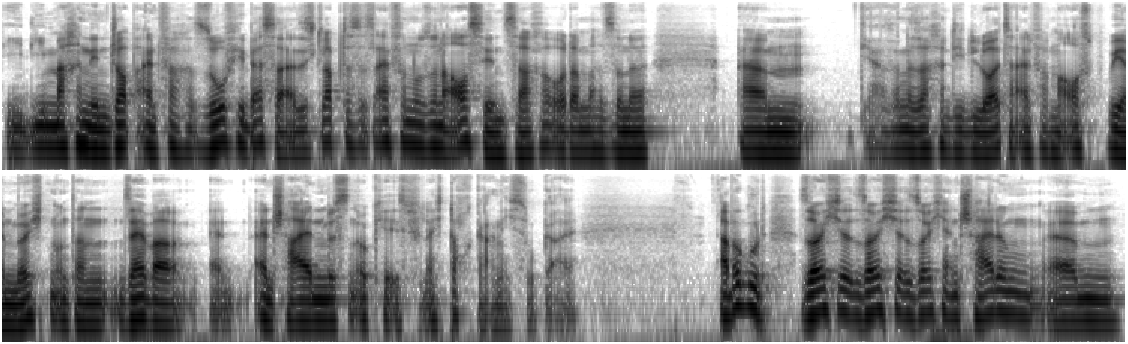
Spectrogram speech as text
die, die machen den Job einfach so viel besser. Also ich glaube, das ist einfach nur so eine Aussehenssache oder mal so eine, ähm, ja, so eine Sache, die die Leute einfach mal ausprobieren möchten und dann selber entscheiden müssen, okay, ist vielleicht doch gar nicht so geil. Aber gut, solche, solche, solche Entscheidungen ähm,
